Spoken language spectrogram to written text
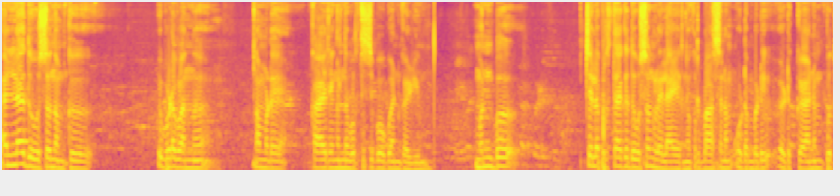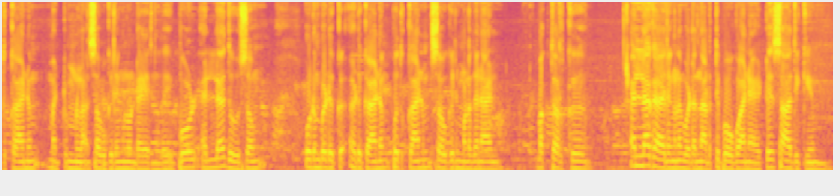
എല്ലാ ദിവസവും നമുക്ക് ഇവിടെ വന്ന് നമ്മുടെ കാര്യങ്ങൾ നിവർത്തിച്ച് പോകാൻ കഴിയും. മുൻപ് ചില പ്രത്യേക ദിവസങ്ങളിലായിരുന്നു കൃപാസനം ഉടമ്പടി എടുക്കാനും പുതുക്കാനും മറ്റുമുള്ള സൗകര്യങ്ങളുണ്ടായിരുന്നത്. ഇപ്പോൾ എല്ലാ ദിവസവും ഉടമ്പടി എടുക്ക- എടുക്കാനും പുതുക്കാനും സൗകര്യമുള്ളതിനാൽ ഭക്തർക്ക് എല്ലാ കാര്യങ്ങളും ഇവിടെ നടത്തി പോകുവാനായിട്ട് സാധിക്കും.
